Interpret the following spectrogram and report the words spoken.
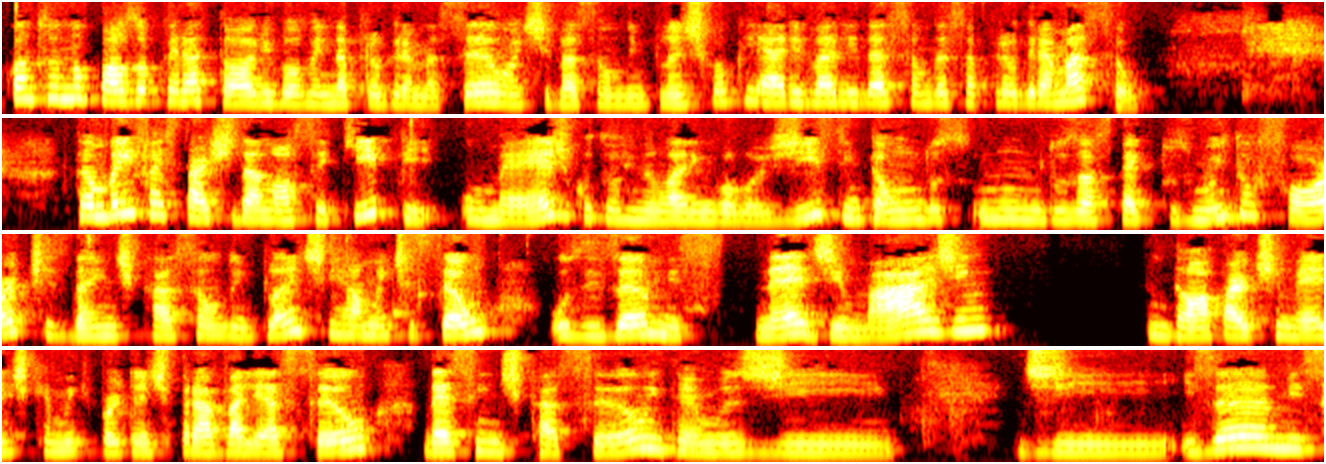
quanto no pós-operatório, envolvendo a programação, ativação do implante coclear e validação dessa programação. Também faz parte da nossa equipe o médico torrinolaringologista, então um dos, um dos aspectos muito fortes da indicação do implante realmente são os exames né, de imagem. Então, a parte médica é muito importante para avaliação dessa indicação em termos de, de exames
